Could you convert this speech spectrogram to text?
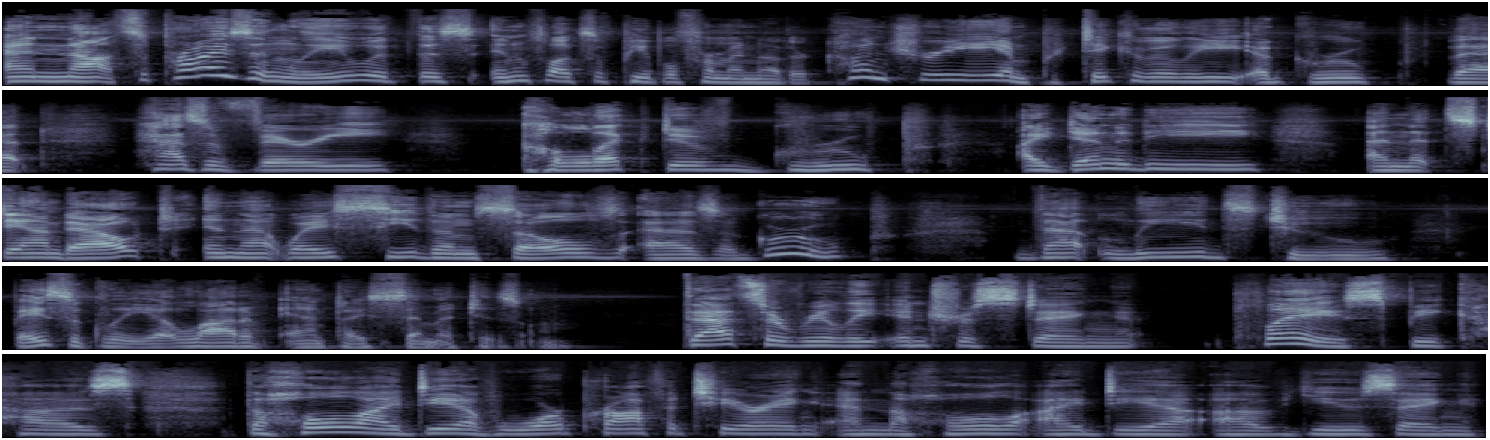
And not surprisingly, with this influx of people from another country, and particularly a group that has a very collective group identity and that stand out in that way, see themselves as a group, that leads to basically a lot of anti Semitism. That's a really interesting place because the whole idea of war profiteering and the whole idea of using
